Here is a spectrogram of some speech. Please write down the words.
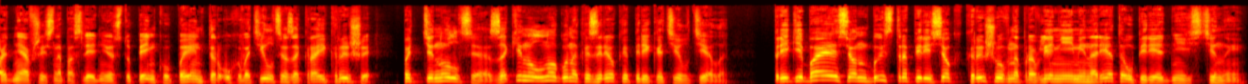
Поднявшись на последнюю ступеньку, Пейнтер ухватился за край крыши, подтянулся, закинул ногу на козырек и перекатил тело. Пригибаясь, он быстро пересек крышу в направлении минарета у передней стены.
